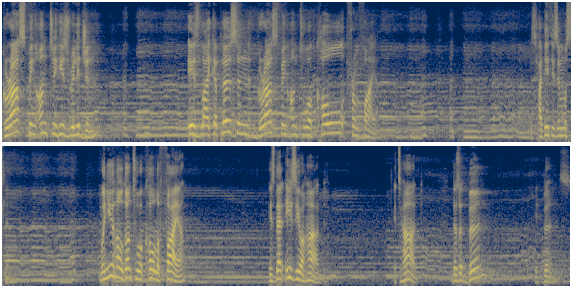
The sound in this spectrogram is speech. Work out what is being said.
grasping onto his religion is like a person grasping onto a coal from fire. This hadith is in Muslim. When you hold on to a coal of fire, is that easy or hard? It's hard. Does it burn? It burns.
